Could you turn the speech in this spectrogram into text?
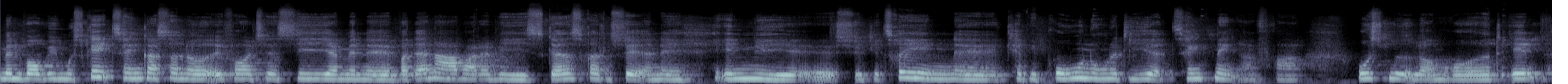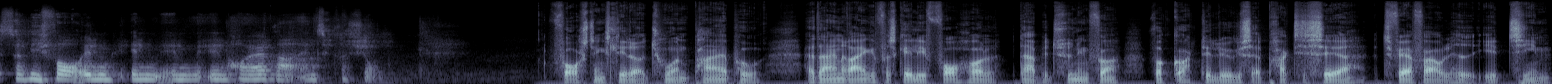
men hvor vi måske tænker sådan noget i forhold til at sige, jamen, øh, hvordan arbejder vi skadesreducerende inde i øh, psykiatrien? Øh, kan vi bruge nogle af de her tænkninger fra rusmiddelområdet ind, så vi får en, en, en, en højere grad af integration? Forskningslitteraturen peger på, at der er en række forskellige forhold, der har betydning for, hvor godt det lykkes at praktisere tværfaglighed i et team.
